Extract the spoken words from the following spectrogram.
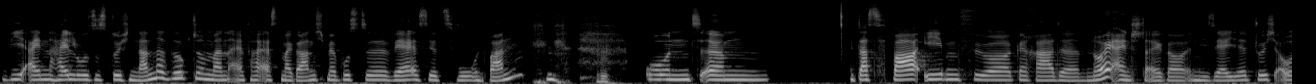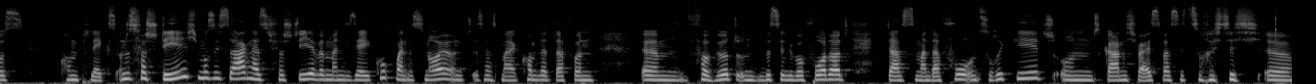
wie ein heilloses Durcheinander wirkte und man einfach erstmal gar nicht mehr wusste, wer ist jetzt wo und wann. Und ähm, das war eben für gerade Neueinsteiger in die Serie durchaus komplex. Und das verstehe ich, muss ich sagen. Also ich verstehe, wenn man die Serie guckt, man ist neu und ist erstmal komplett davon ähm, verwirrt und ein bisschen überfordert, dass man da vor und zurück geht und gar nicht weiß, was jetzt so richtig äh,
